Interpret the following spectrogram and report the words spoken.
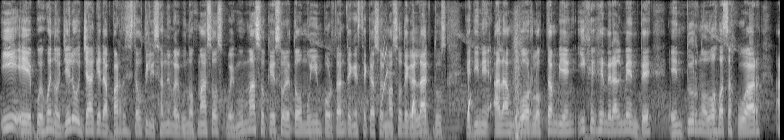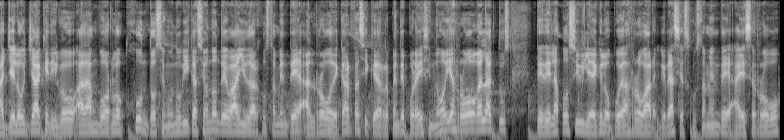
y eh, pues bueno Yellow Jacket aparte se está utilizando en algunos mazos o en un mazo que es sobre todo muy importante en este caso el mazo de Galactus que tiene Adam Warlock también y que generalmente en turno 2 vas a jugar a Yellow Jacket y luego Adam Warlock juntos en una ubicación donde va a ayudar justamente al robo de cartas y que de repente por ahí si no hayas robado Galactus te dé la posibilidad de que lo puedas robar gracias justamente a ese robo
